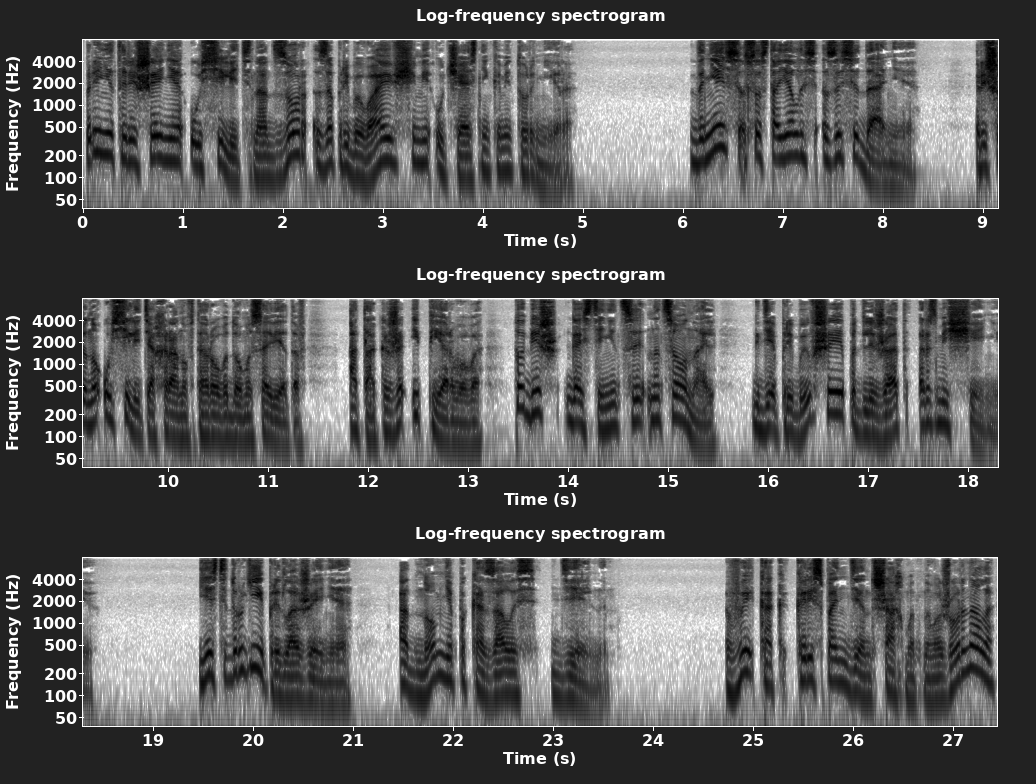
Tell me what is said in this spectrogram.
принято решение усилить надзор за пребывающими участниками турнира. Днесь состоялось заседание. Решено усилить охрану второго дома советов, а также и первого, то бишь гостиницы «Националь», где прибывшие подлежат размещению. Есть и другие предложения. Одно мне показалось дельным. Вы, как корреспондент шахматного журнала,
